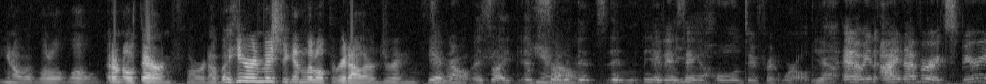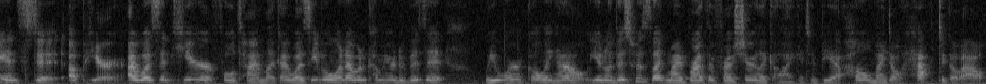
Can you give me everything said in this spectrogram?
You know, a little. Well, I don't know if they're in Florida, but here in Michigan, little three dollar drinks. Yeah, you know. no, it's like it's You so know. it's in It is a whole different world. yeah. And I mean, I never experienced it up here. I wasn't here full time like I was. Even when I would come here to visit, we weren't going out. You know, this was like my breath of fresh air. Like, oh, I get to be at home. I don't have to go out.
